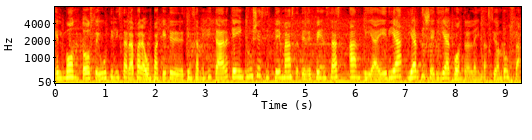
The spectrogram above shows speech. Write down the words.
el monto se utilizará para un paquete de defensa militar que incluye sistemas de defensas antiaérea y artillería contra la invasión rusa.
